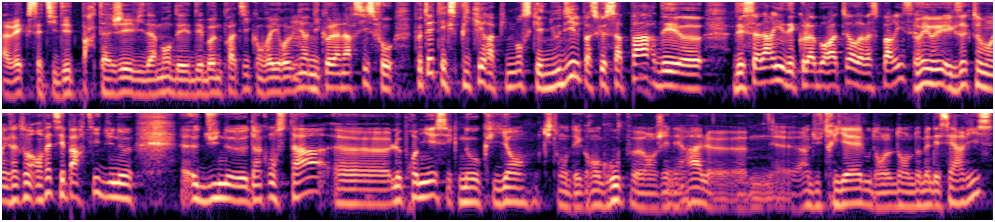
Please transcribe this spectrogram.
Avec cette idée de partager évidemment des, bonnes pratiques, on va y revenir. Mm. Nicolas Narcisse, faut peut-être expliquer rapidement ce qu'est New Deal parce que ça part des, euh, des salariés, des collaborateurs d'Avas Paris. Oui, oui, exactement, exactement. En fait, c'est parti d'une, euh, d'une, d'un constat. Euh, le premier, c'est que nos clients, qui sont des grands groupes en général industriels ou dans, dans, le domaine des services,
